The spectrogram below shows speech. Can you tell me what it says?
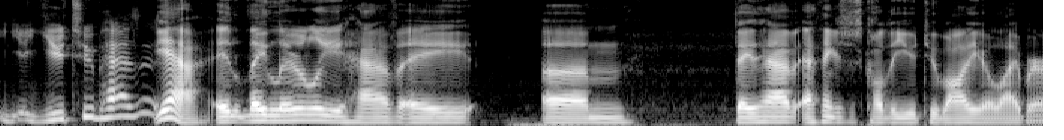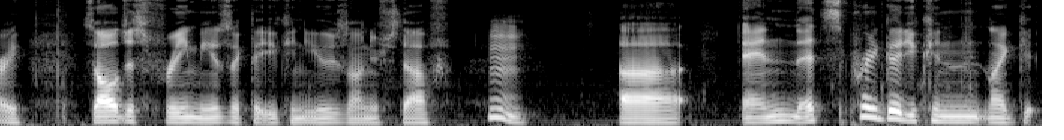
YouTube has it? Yeah, it, they literally have a, um, they have I think it's just called the YouTube Audio Library. It's all just free music that you can use on your stuff. Hmm. Uh, and it's pretty good. You can like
